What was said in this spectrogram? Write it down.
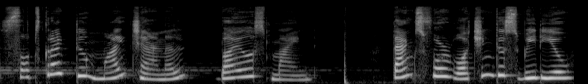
subscribe to my channel Bios Mind. Thanks for watching this video.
